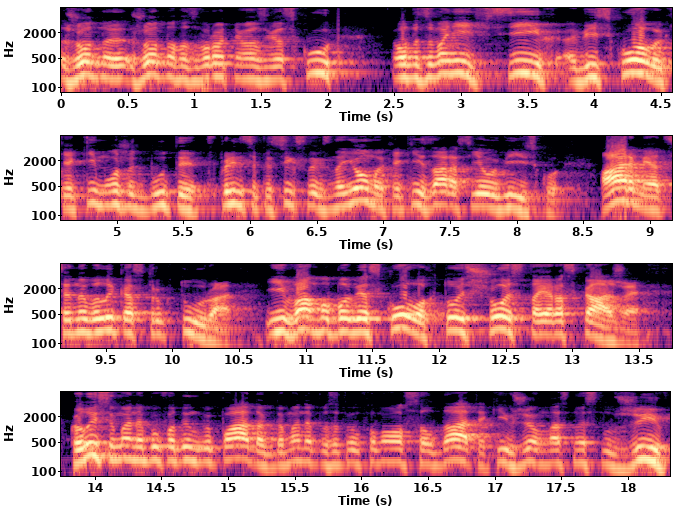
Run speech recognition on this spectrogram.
жодного, жодного зворотнього зв'язку, обдзвоніть всіх військових, які можуть бути, в принципі, всіх своїх знайомих, які зараз є у війську. Армія це невелика структура, і вам обов'язково хтось щось та й розкаже. Колись у мене був один випадок, до мене зателефонував солдат, який вже в нас не служив,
